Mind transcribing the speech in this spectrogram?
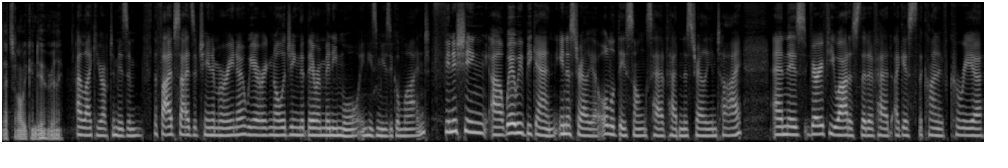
that's all we can do, really. I like your optimism. The five sides of Chino Moreno, we are acknowledging that there are many more in his musical mind. Finishing uh, where we began in Australia, all of these songs have had an Australian tie, and there's very few artists that have had, I guess, the kind of career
